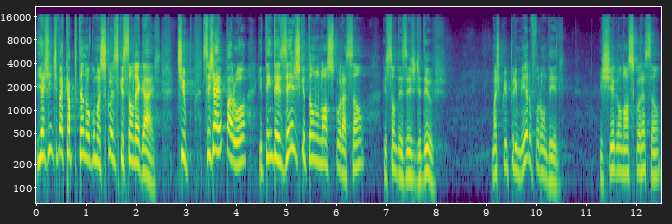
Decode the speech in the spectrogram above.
E a gente vai captando algumas coisas que são legais. Tipo, você já reparou que tem desejos que estão no nosso coração, que são desejos de Deus? Mas que primeiro foram dele e chegam ao nosso coração.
